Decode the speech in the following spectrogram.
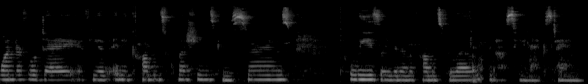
wonderful day. If you have any comments, questions, concerns, please leave it in the comments below, and I'll see you next time.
